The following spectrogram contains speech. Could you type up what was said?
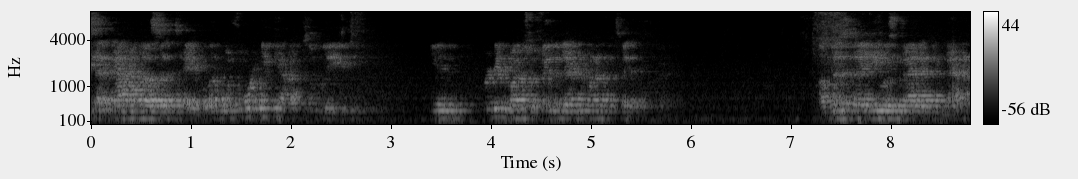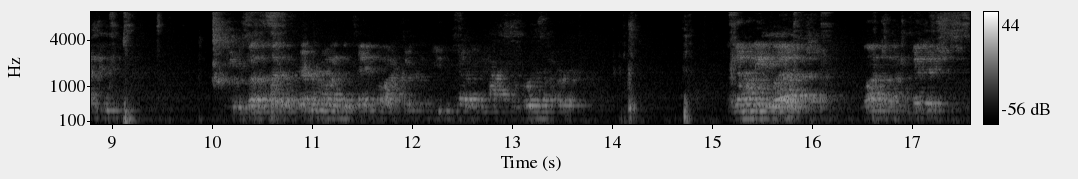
sat down with us at table, and before he got to leave, he had pretty much offended everyone at the table. On this day, he was mad at humanity. He was upset with everyone at the table. I couldn't even tell you half the words I heard. And then when he left, lunch unfinished,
